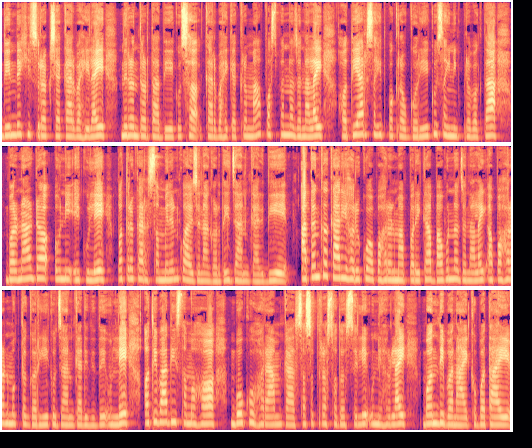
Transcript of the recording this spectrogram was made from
दिनदेखि सुरक्षा कार्यवाहीलाई निरन्तरता दिएको छ। कार्यवाहीका क्रममा पचपन्न जनालाई हतियार सहित पक्राउ गरिएको सैनिक प्रवक्ता बर्नार्ड ओनिएकुले पत्रकार सम्मेलनको आयोजना गर्दै जानकारी दिए। दिए आतंककारीहरूको अपहरणमा परेका बाहन्न जनालाई अपहरणमुक्त गरिएको जानकारी दिँदै उनले अतिवादी समूह बोको हरामका सशस्त्र सदस्यले उनीहरूलाई बन्दी बनाएको बताए।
